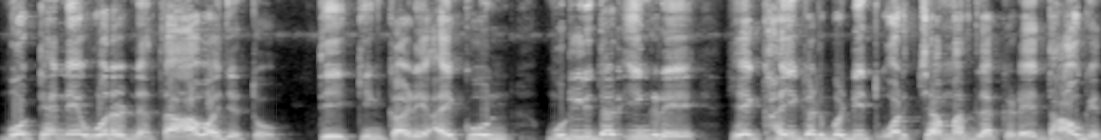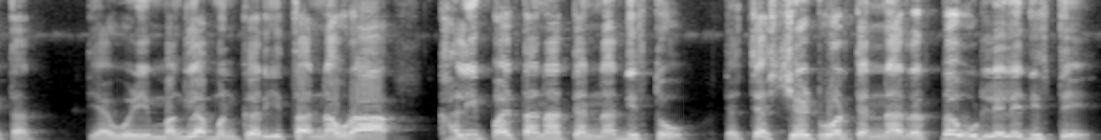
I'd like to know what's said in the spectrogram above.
मोठ्याने वरडण्याचा आवाज येतो. ती किंकाळी ऐकून मुरलीधर इंगळे हे घाई गडबडीत वरच्या मजल्याकडे धाव घेतात. त्यावेळी मंगला बनकर हिचा नवरा खाली पळताना त्यांना दिसतो. त्याच्या शर्टवर त्यांना रक्त उडलेले दिसते.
